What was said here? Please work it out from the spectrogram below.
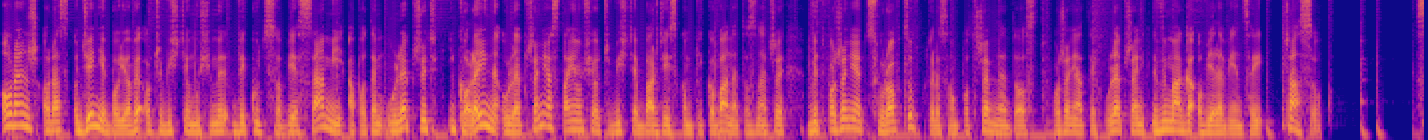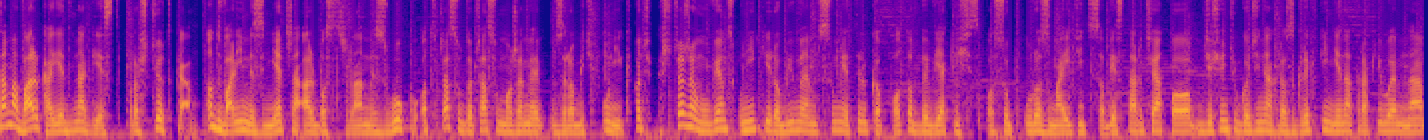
Oręż oraz odzienie bojowe oczywiście musimy wykuć sobie sami, a potem ulepszyć i kolejne ulepszenia stają się oczywiście bardziej skomplikowane, to znaczy wytworzenie surowców, które są potrzebne do stworzenia tych ulepszeń wymaga o wiele więcej czasu. Sama walka jednak jest prościutka. Odwalimy z miecza albo strzelamy z łuku. Od czasu do czasu możemy zrobić unik. Choć szczerze mówiąc, uniki robiłem w sumie tylko po to, by w jakiś sposób urozmaicić sobie starcia. Po 10 godzinach rozgrywki nie natrafiłem na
